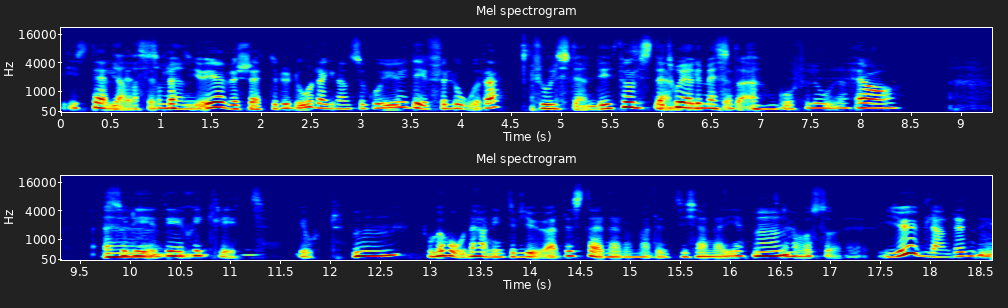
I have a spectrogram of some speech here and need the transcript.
istället. Ja, som För att en- översätter du det ordagrant så går ju det förlorat. fullständigt. Fullständigt. Det tror jag det mesta går förlorat. Ja. Så det, det är skickligt gjort. Mm. Kommer ihåg när han intervjuades där när de hade tillkännagett. Mm. Han var så eh, jublande glad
